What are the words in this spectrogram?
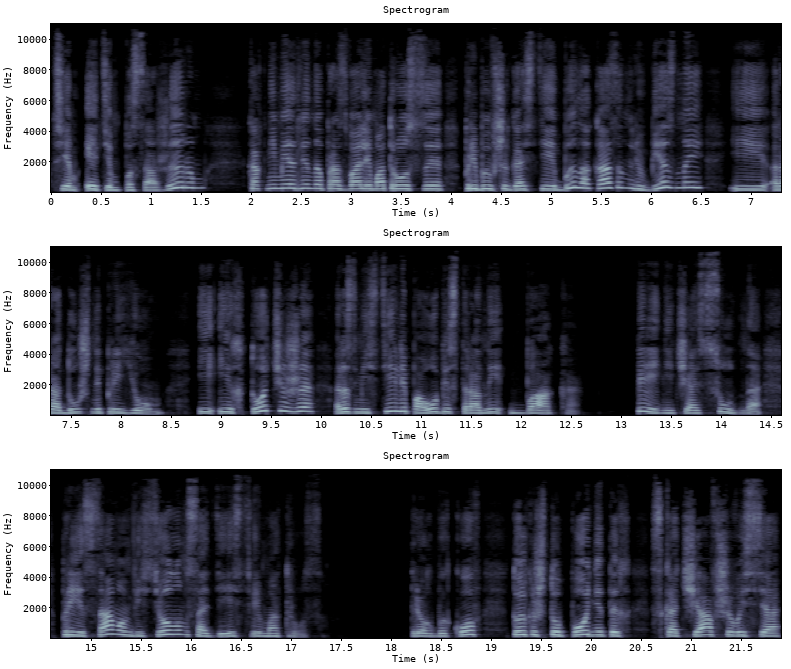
Всем этим пассажирам как немедленно прозвали матросы прибывших гостей, был оказан любезный и радушный прием, и их тотчас же разместили по обе стороны бака, передняя часть судна, при самом веселом содействии матросов. Трех быков, только что поднятых, скачавшегося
